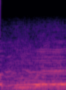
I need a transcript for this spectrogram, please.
out away.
